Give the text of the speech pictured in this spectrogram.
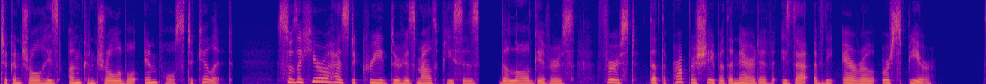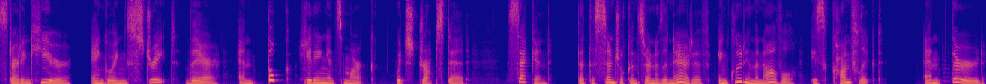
to control his uncontrollable impulse to kill it. So the hero has decreed through his mouthpieces, the lawgivers, first, that the proper shape of the narrative is that of the arrow or spear, starting here and going straight there and thuk, hitting its mark, which drops dead. Second, that the central concern of the narrative, including the novel, is conflict. And third,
